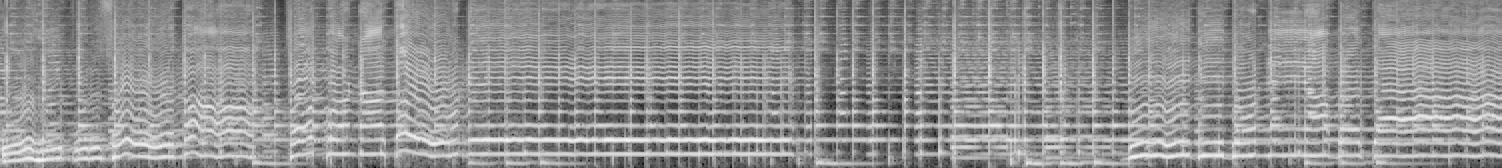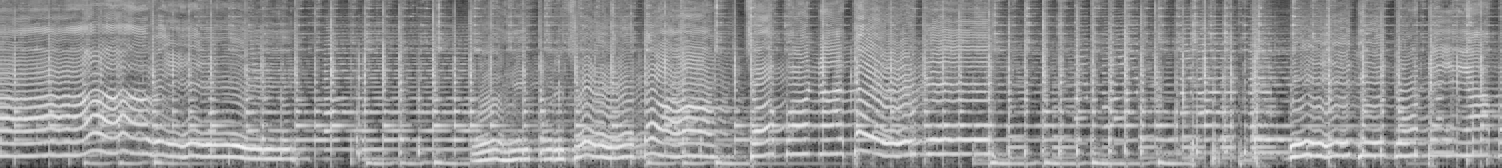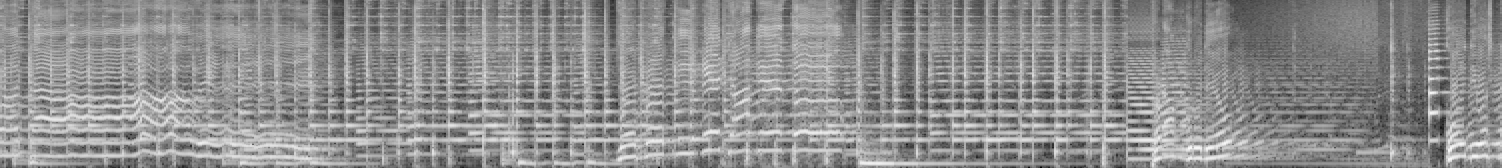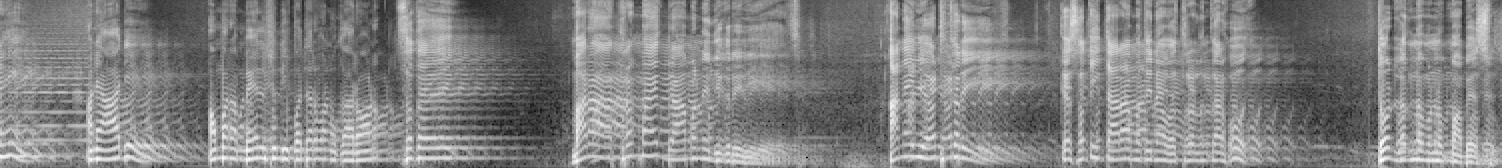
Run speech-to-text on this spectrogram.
કોઈ પુરુષોત્તમ ગુરુદેવ કોઈ દિવસ નહીં. અને આજે અમારા મહેલ સુધી પધારવાનું કારણ સતય મારા આશ્રમમાં એક બ્રાહ્મણની દીકરી રહી છે. આને એવી અટ કરી કે સતી તારામતીના વસ્ત્ર અલંકાર હોય તો જ લગ્ન મંડપમાં બેસું.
